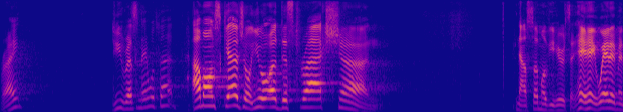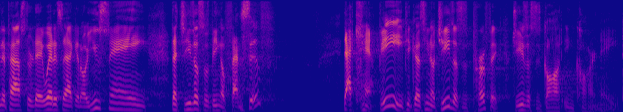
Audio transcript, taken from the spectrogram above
Right? Do you resonate with that? I'm on schedule. You're a distraction. Now, some of you here say, hey, hey, wait a minute, Pastor Day, wait a second. Are you saying that Jesus was being offensive? that can't be because, you know, Jesus is perfect. Jesus is God incarnate.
